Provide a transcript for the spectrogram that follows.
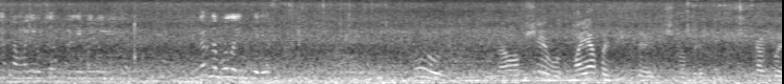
честно, мы не участвовали, мы не видели. Наверное, было интересно. Ну, а вообще, вот моя позиция лично, блин, как бы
